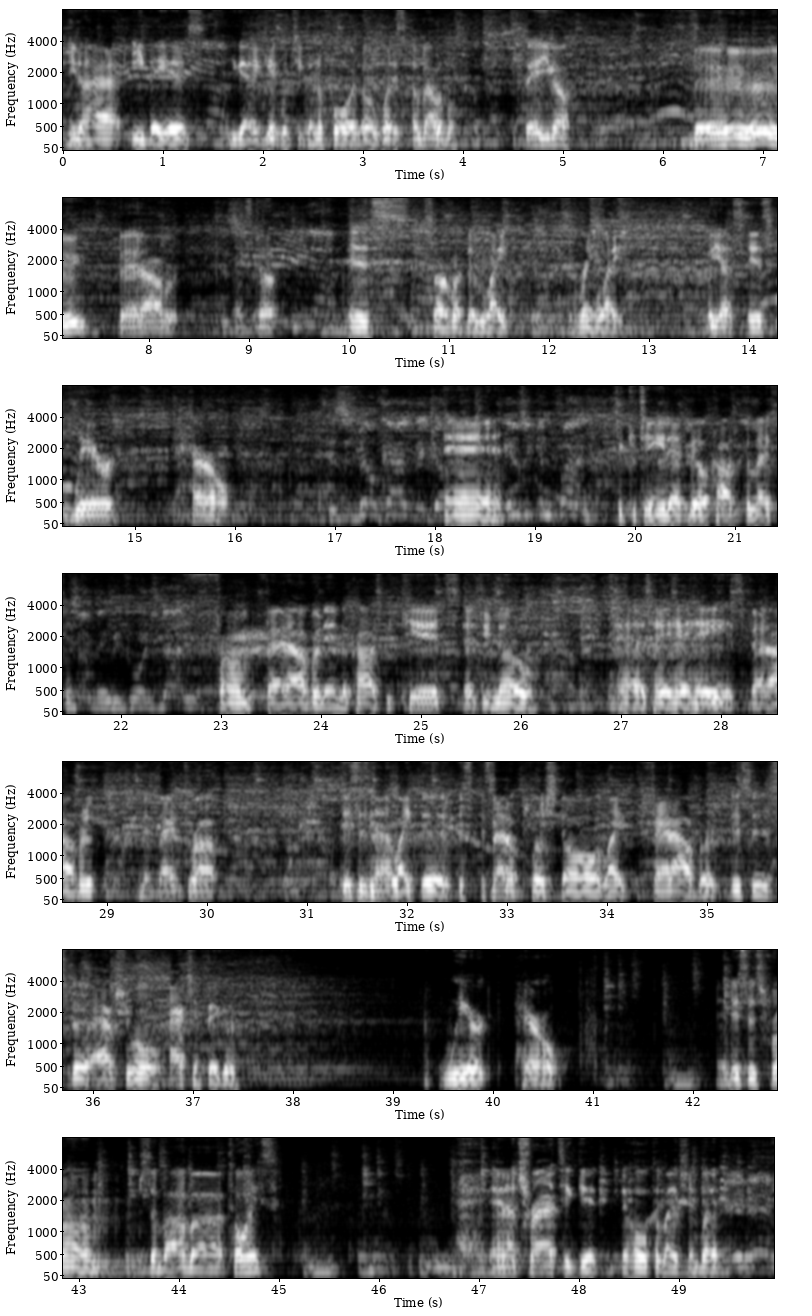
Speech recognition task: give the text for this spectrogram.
You know how eBay is. You gotta get what you can afford or what is available. So here you go. Hey, Fat Albert. Next up is sorry about the light, the ring light. But yes, it's Weird Harold. And to continue that Bill Cosby collection from Fat Albert and the Cosby Kids, as you know, it has Hey Hey Hey, it's Fat Albert in the backdrop. This is not like the, it's, it's not a plush doll like Fat Albert. This is the actual action figure, Weird Harold. And this is from Sababa Toys. And I tried to get the whole collection, but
